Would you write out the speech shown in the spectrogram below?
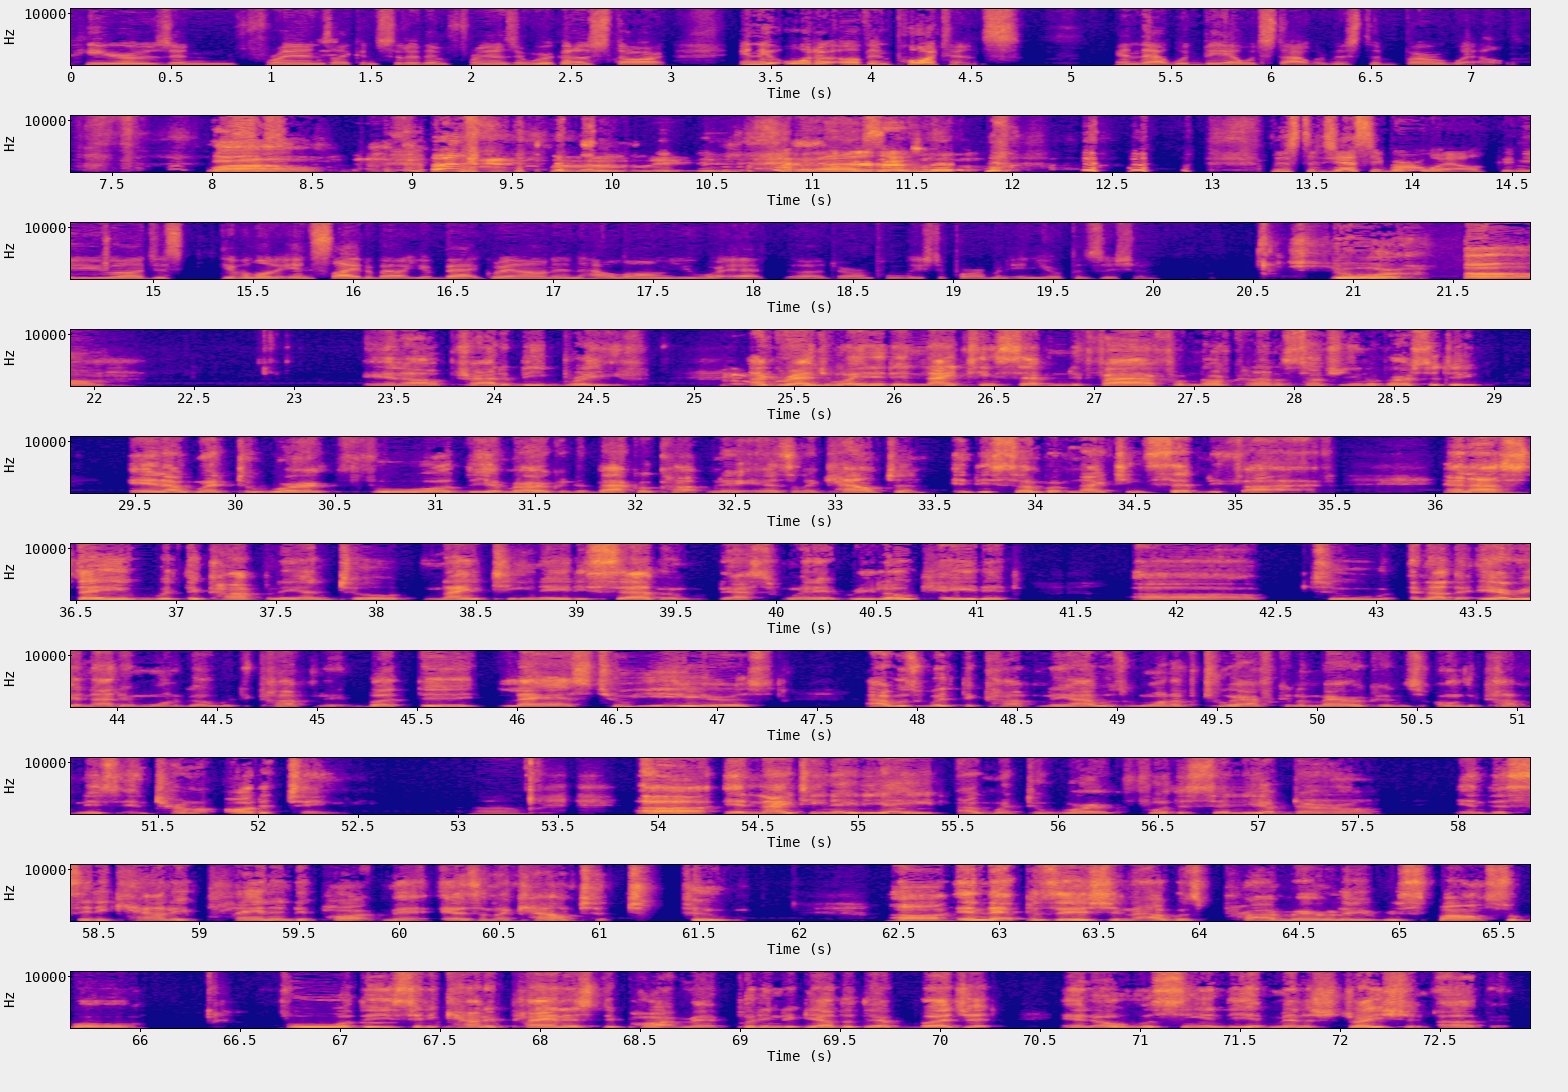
peers and friends. I consider them friends. And we're going to start in the order of importance. And that would be, I would start with Mr. Burwell. Wow. Absolutely. Absolutely. Mr. Jesse Burwell, can you uh, just give a little insight about your background and how long you were at uh, Durham Police Department in your position? Sure. Um, and I'll try to be brief. I graduated in 1975 from North Carolina Central University, and I went to work for the American Tobacco Company as an accountant in December of 1975. And I mm. stayed with the company until 1987. That's when it relocated uh, to another area, and I didn't want to go with the company. But the last two years, I was with the company. I was one of two African Americans on the company's internal audit team. Wow. Uh, in 1988, I went to work for the city of Durham in the city county planning department as an accountant too. Uh, mm-hmm. in that position, I was primarily responsible for the city county planners department putting together their budget and overseeing the administration of it.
